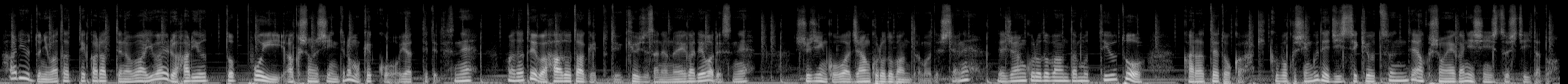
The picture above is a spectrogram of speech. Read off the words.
ハリウッドに渡ってからっていうのは、いわゆるハリウッドっぽいアクションシーンっていうのも結構やっててですね、まあ、例えばハードターゲットという93年の映画ではですね、主人公はジャンクロード・バンダムでしたよね。で、ジャンクロード・バンダムっていうと、空手とかキックボクシングで実績を積んでアクション映画に進出していたと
